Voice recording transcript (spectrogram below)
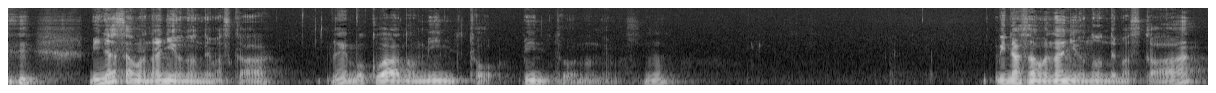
皆さんは何を飲んでますか？ね僕はあのミントミントを飲んでますね。皆さんは何を飲んでますか？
